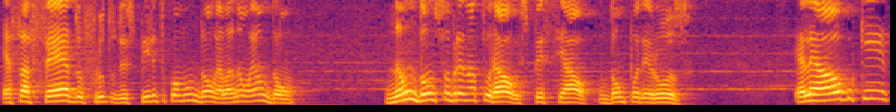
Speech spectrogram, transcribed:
essa fé do fruto do Espírito como um dom. Ela não é um dom. Não um dom sobrenatural, especial, um dom poderoso. Ela é algo que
